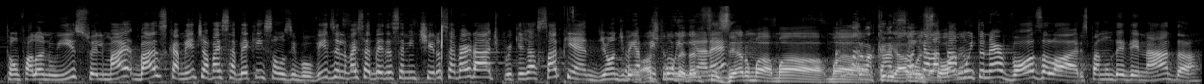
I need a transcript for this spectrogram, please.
estão falando isso, ele mais- basicamente já vai saber quem são os envolvidos, ele vai saber se é mentira ou se é verdade, porque já sabe quem é, de onde vem Eu a acho que, na picuinha, verdade, né? fizeram uma. uma, uma criaram Só uma que ela história. tá muito nervosa, Loares, pra não dever nada.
